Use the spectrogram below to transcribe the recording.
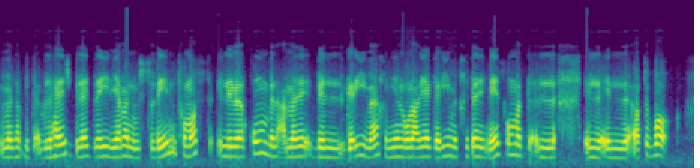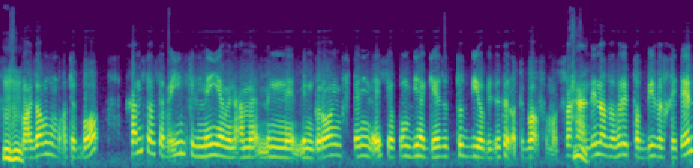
ما بتقابلهاش بلاد زي اليمن والسودان. في مصر اللي بيقوم بالعمل بالجريمة خلينا نقول عليها جريمة ختان الناس هم الأطباء. معظمهم أطباء. 75% من عم... من من جرائم ختان الناس يقوم بها الجهاز الطبي وبالذات الأطباء في مصر. فاحنا عندنا ظاهرة تطبيب الختان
